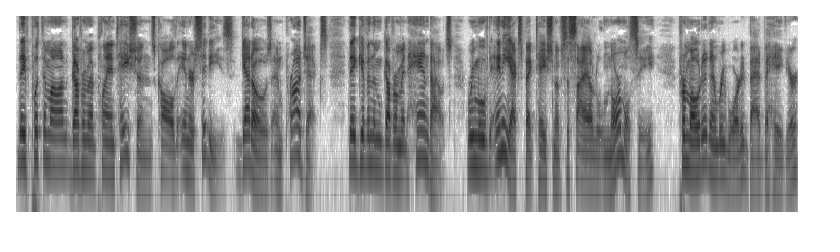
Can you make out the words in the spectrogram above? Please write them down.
they've put them on government plantations called inner cities, ghettos, and projects. They've given them government handouts, removed any expectation of societal normalcy, promoted and rewarded bad behavior,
